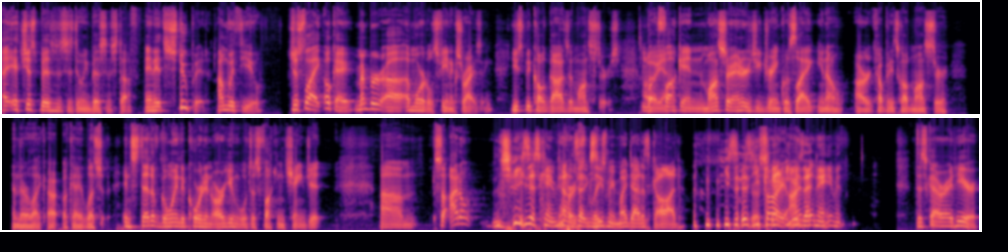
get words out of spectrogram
It's just businesses doing business stuff, and it's stupid. I'm with you. Just like okay, remember uh, Immortals: Phoenix Rising used to be called Gods and Monsters, Oh, but yeah. fucking Monster Energy drink was like you know our company's called Monster, and they're like uh, okay, let's instead of going to court and arguing, we'll just fucking change it. Um, so I don't. Jesus came down and said, "Excuse me, my dad is God." he says you Sorry, can't use I'm- that name. This guy right here.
